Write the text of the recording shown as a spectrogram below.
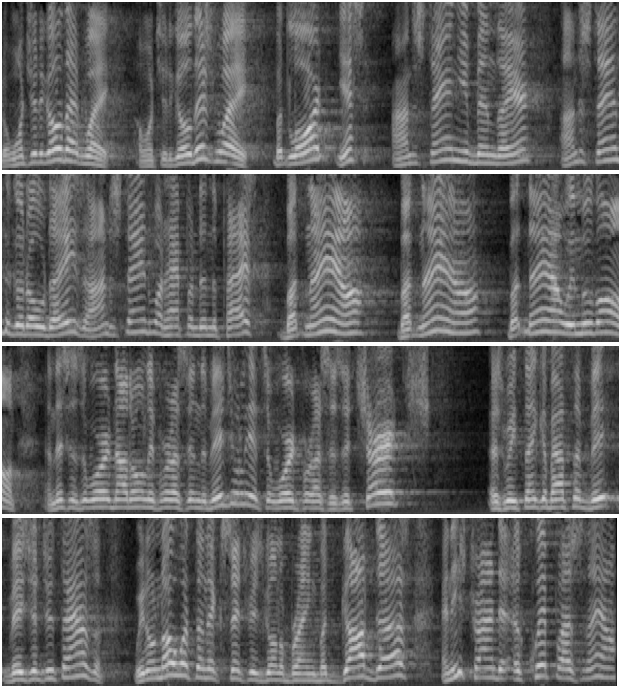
don't want you to go that way. I want you to go this way. But Lord, yes, I understand you've been there. I understand the good old days. I understand what happened in the past. But now, but now, but now we move on. And this is a word not only for us individually, it's a word for us as a church as we think about the Vision 2000. We don't know what the next century is going to bring, but God does, and He's trying to equip us now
